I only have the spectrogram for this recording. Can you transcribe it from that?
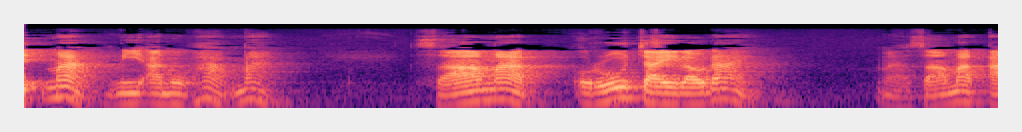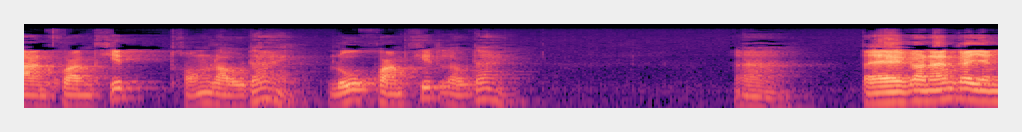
ฤทธิ์มาก มีอนุภาพมาก สามารถรู้ใจเราได้สามารถอ่านความคิดของเราได้ รู้ความคิดเราได้แต่ก็นั้นก็ยัง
